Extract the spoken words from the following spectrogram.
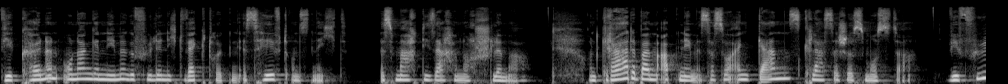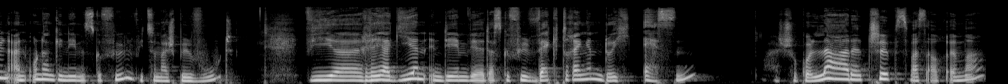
Wir können unangenehme Gefühle nicht wegdrücken. Es hilft uns nicht. Es macht die Sache noch schlimmer. Und gerade beim Abnehmen ist das so ein ganz klassisches Muster. Wir fühlen ein unangenehmes Gefühl, wie zum Beispiel Wut, wir reagieren, indem wir das Gefühl wegdrängen durch Essen, Schokolade, Chips, was auch immer.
